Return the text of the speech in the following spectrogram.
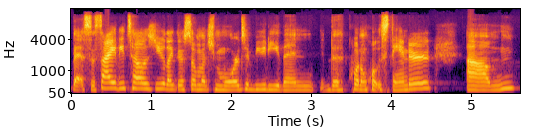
that society tells you. Like there's so much more to beauty than the quote unquote standard. Um,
